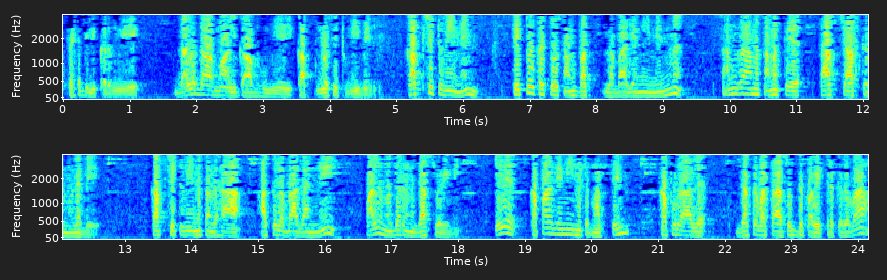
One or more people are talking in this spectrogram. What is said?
පැහැදිලි කරනුයේ දලදා මාලිගා භූමියේ කප් නොසිටු වීමෙන් කප් සිටු වීමෙන් සිතුපතු සම්පත් ලබා ගැනීමෙන්ම සංග්‍රාම සමතය සාක්ෂාත් කරනු ලැබේ. කප් සිටු වීම සඳහා අතු ලබා ගන්නේ පළ නොදරන ගස් වලිනි. එය කපා ගැනීමට මත්තෙන් කපුරාල ගසවතා සුද්ධ පවිත්‍ර කරවා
